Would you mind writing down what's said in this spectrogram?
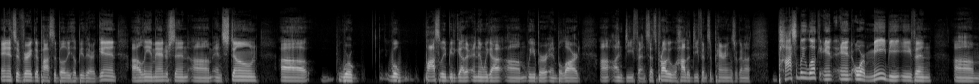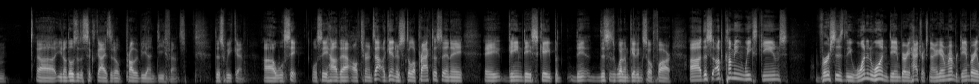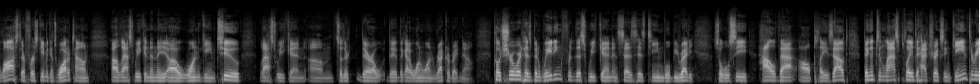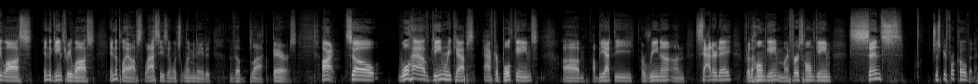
And it's a very good possibility he'll be there again. Uh, Liam Anderson um, and Stone uh, were will possibly be together. And then we got um, Weber and Ballard uh, on defense. That's probably how the defensive pairings are going to possibly look, and and or maybe even, um, uh, you know, those are the six guys that'll probably be on defense this weekend. Uh, we'll see. We'll see how that all turns out. Again, there's still a practice and a a game day skate, but this is what I'm getting so far. Uh, this upcoming week's games versus the one and one Danbury Hat-Tricks. Now you're going to remember Danbury lost their first game against Watertown uh, last week, and then they uh, won game two last weekend. Um, so they're they're a, they they got a one one record right now. Coach Sherwood has been waiting for this weekend and says his team will be ready. So we'll see how that all plays out. Binghamton last played the Hat Tricks in Game Three loss in the Game Three loss in the playoffs last season, which eliminated the Black Bears. All right, so we'll have game recaps after both games. Um, I'll be at the arena on Saturday for the home game, my first home game since just before COVID.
